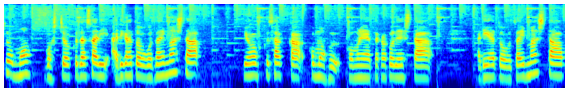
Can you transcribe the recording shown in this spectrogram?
今日もご視聴くださりありがとうございました。洋服作家コモフ小森屋隆子でした。ありがとうございました。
